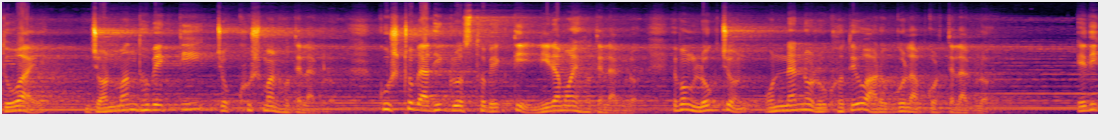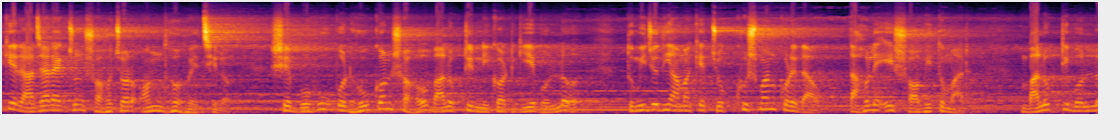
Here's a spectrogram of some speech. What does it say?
দোয়ায় জন্মান্ধ ব্যক্তি চক্ষুষ্মান হতে লাগল। কুষ্ঠব্যাধিগ্রস্ত ব্যক্তি নিরাময় হতে লাগল এবং লোকজন অন্যান্য রোগ হতেও আরোগ্য লাভ করতে লাগল। এদিকে রাজার একজন সহচর অন্ধ হয়েছিল। সে বহু উপঢৌকন সহ বালকটির নিকট গিয়ে বলল, তুমি যদি আমাকে চক্ষুষ্মান করে দাও, তাহলে এই সবই তোমার। বালকটি বলল,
